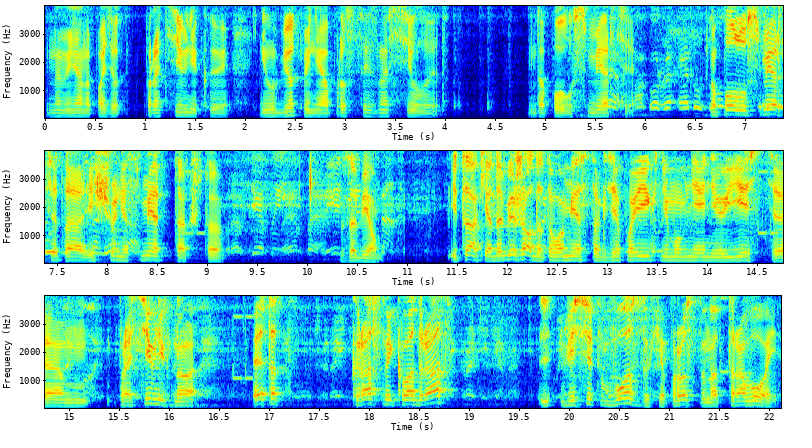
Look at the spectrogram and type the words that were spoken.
на меня нападет противник и не убьет меня, а просто изнасилует до полусмерти. Но полусмерть это еще не смерть, так что забьем. Итак, я добежал до того места, где, по их мнению, есть эм, противник, но этот красный квадрат висит в воздухе просто над травой.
